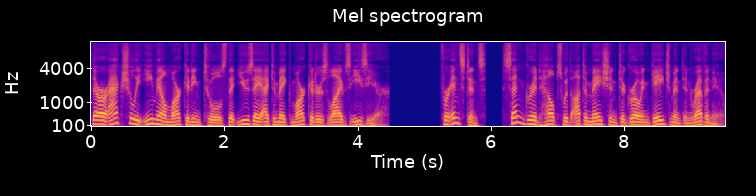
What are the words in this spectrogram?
there are actually email marketing tools that use AI to make marketers' lives easier. For instance, SendGrid helps with automation to grow engagement and revenue.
